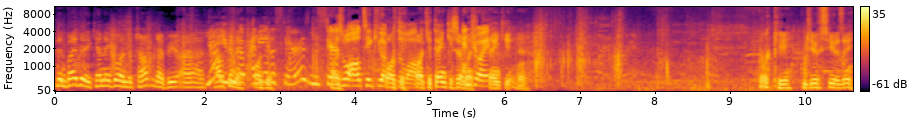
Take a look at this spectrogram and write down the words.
Then by the way, can I go on the top? Uh, yeah, you can, can go up any of the stairs, and the stairs will all take you up to the wall. Okay, thank you so Enjoy. much. Thank you. Yeah. Okay, Jeff, see you,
